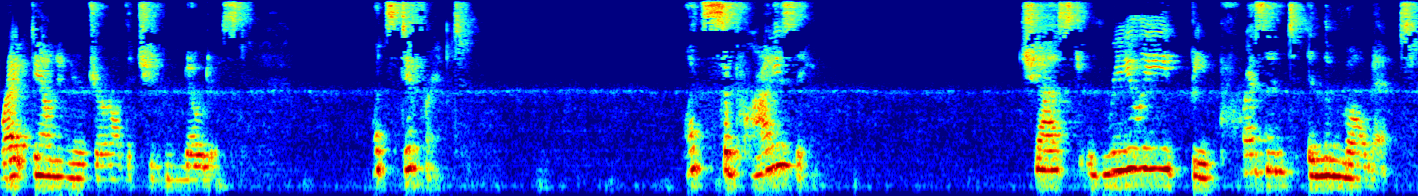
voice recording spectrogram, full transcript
write down in your journal that you've noticed. What's different? What's surprising? Just really be present in the moment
